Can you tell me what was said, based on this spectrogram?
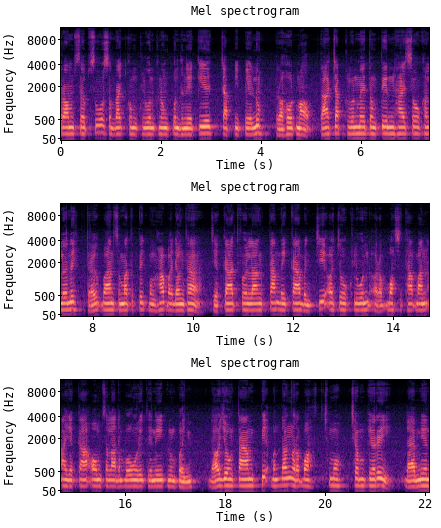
ក្រមស៊ើបសួរសម្រាប់ឃុំខ្លួនក្នុងពន្ធនាគារចាប់ពីពេលនោះ រហូតមកការចាប់ខ្លួនមេតុងទីនហៃសូខាងលើនេះត្រូវបានសមត្ថកិច្ចបង្ហើបឲ្យដឹងថា ជាការធ្វើឡើងតាមដីកាបញ្ជាឲ្យចូលខ្លួនរបស់ស្ថាប័នអាយកាអមសាលាដំបងរាជធានីភ្នំពេញដោយយោងតាមពាក្យបណ្ដឹងរបស់ឈ្មោះឈឹមភារី ដែលមាន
